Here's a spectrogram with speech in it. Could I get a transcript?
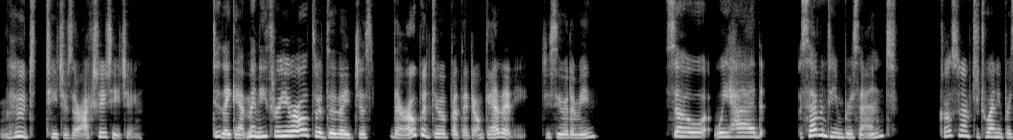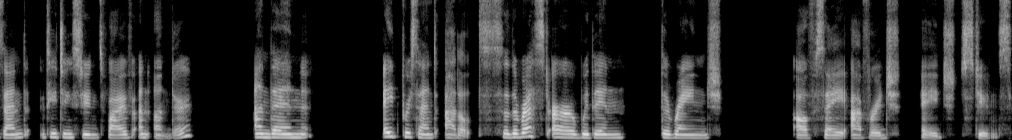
who t- teachers are actually teaching. Do they get many three year olds or do they just, they're open to it, but they don't get any? Do you see what I mean? So we had 17%, close enough to 20%, teaching students five and under. And then 8% adults. So the rest are within the range of, say, average aged students.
